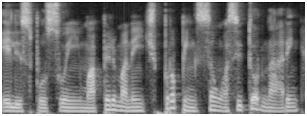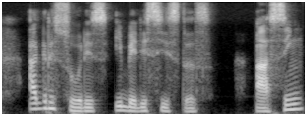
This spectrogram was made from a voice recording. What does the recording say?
eles possuem uma permanente propensão a se tornarem agressores e belicistas. Assim,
